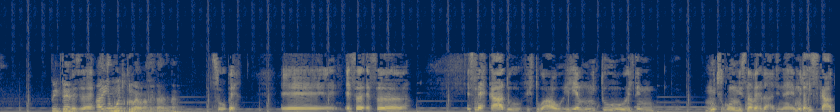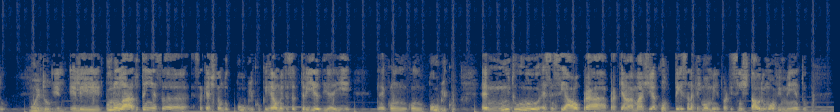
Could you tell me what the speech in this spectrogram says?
tu entende? É. Aí é muito cruel, na verdade, né? Super. É, essa, essa, esse mercado virtual, ele é muito, ele tem muitos gumes, na verdade, né? É muito arriscado. Muito. Ele, ele, por um lado, tem essa, essa questão do público, que realmente essa tríade aí, né, com, com o público, é muito essencial para que a magia aconteça naquele momento, para que se instaure um movimento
